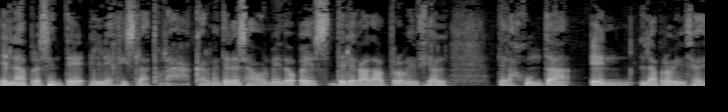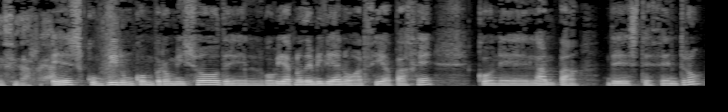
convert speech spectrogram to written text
en la presente legislatura. Carmen Teresa Olmedo es delegada provincial de la Junta en la provincia de Ciudad Real. Es cumplir un compromiso del gobierno de Emiliano García Paje con el AMPA de este centro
